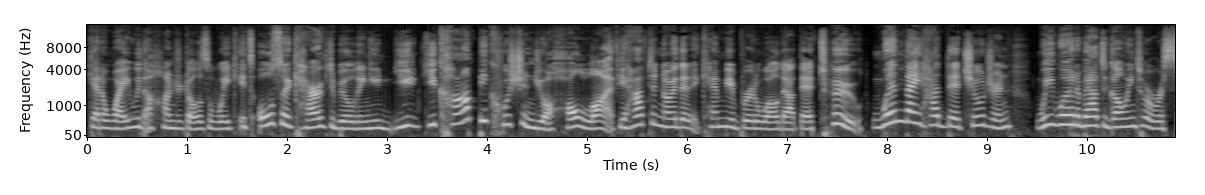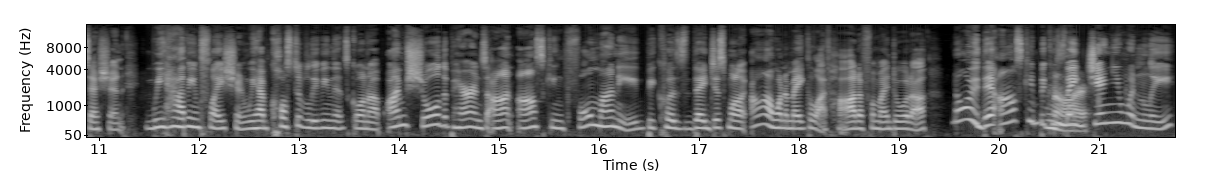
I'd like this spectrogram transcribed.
get away with hundred dollars a week. It's also character building. You you you can't be cushioned your whole life. You have to know that it can be a brutal world out there. Too. when they had their children, we weren't about to go into a recession. We have inflation. We have cost of living that's gone up. I'm sure the parents aren't asking for money because they just want like, oh, I want to make life harder for my daughter. No, they're asking because they genuinely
